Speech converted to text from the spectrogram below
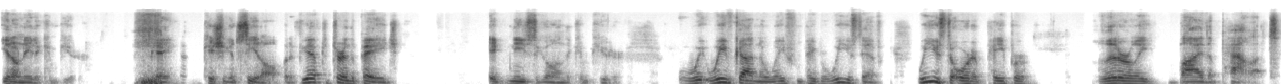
you don't need a computer. Okay. Because you can see it all. But if you have to turn the page, it needs to go on the computer. We, we've gotten away from paper. We used to have, we used to order paper literally by the pallet.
